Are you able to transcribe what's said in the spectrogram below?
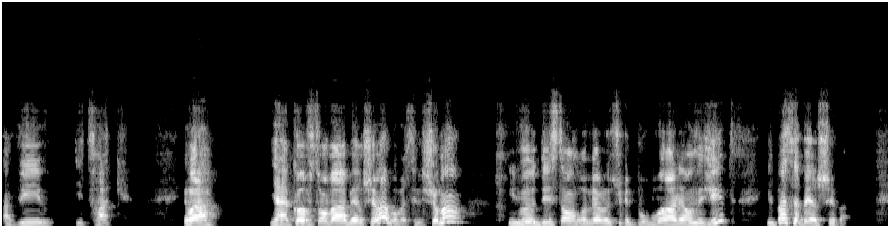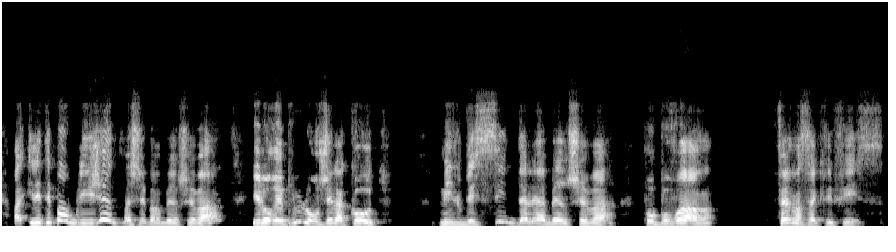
aviv Et voilà, Yaakov s'en va à Beersheba, bon ben c'est le chemin, il veut descendre vers le sud pour pouvoir aller en Égypte, il passe à Beersheba. Ah, il n'était pas obligé de passer par Beersheba, il aurait pu longer la côte mais il décide d'aller à Beersheba pour pouvoir faire un sacrifice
